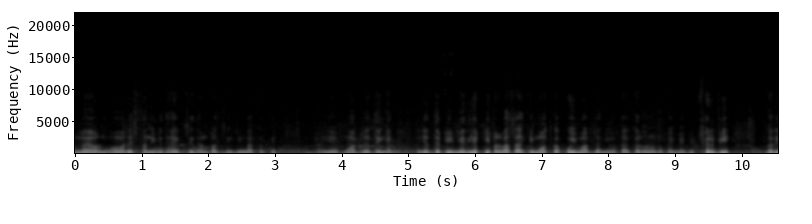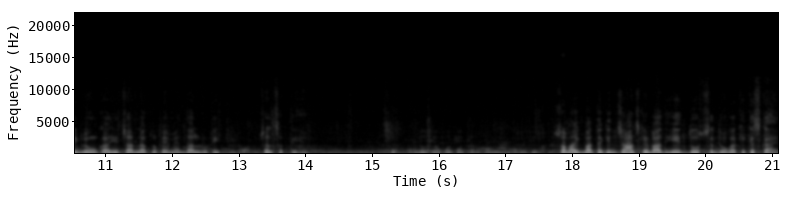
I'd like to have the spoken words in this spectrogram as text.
मैं और हमारे स्थानीय विधायक श्री धर्मपाल सिंह जी आकर के ये मुआवजा देंगे। यद्यपि मेरी अपनी परिभाषा है कि मौत का कोई मुआवजा नहीं होता है करोड़ों रुपए में भी। फिर भी गरीब लोगों का ये चार लाख रुपए में दाल रोटी चल सकती है। स्वाभाविक बात है कि जाँच के बाद ही दोष सिद्ध होगा कि किसका है।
